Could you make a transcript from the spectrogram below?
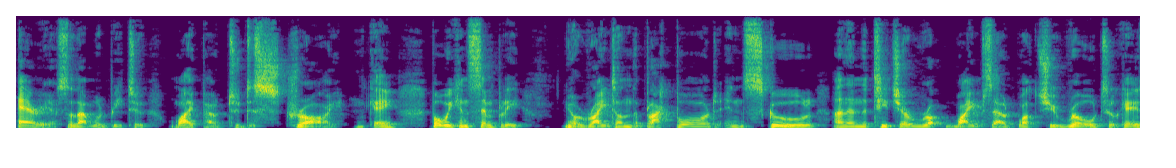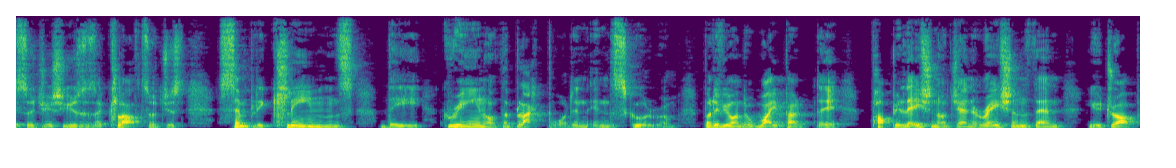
area. So that would be to wipe out, to destroy. Okay. But we can simply you know, write on the blackboard in school, and then the teacher ro- wipes out what she wrote. Okay, so just uses a cloth, so just simply cleans the green or the blackboard in, in the schoolroom. But if you want to wipe out the population or generations, then you drop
